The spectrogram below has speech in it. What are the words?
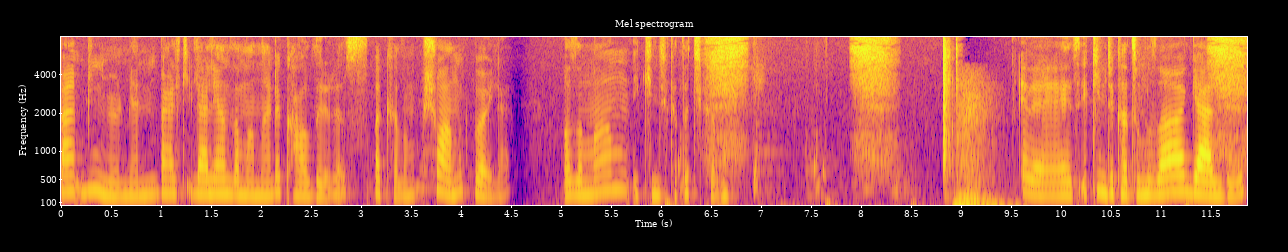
ben bilmiyorum yani belki ilerleyen zamanlarda kaldırırız. Bakalım şu anlık böyle. O zaman ikinci kata çıkalım. Evet ikinci katımıza geldik.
